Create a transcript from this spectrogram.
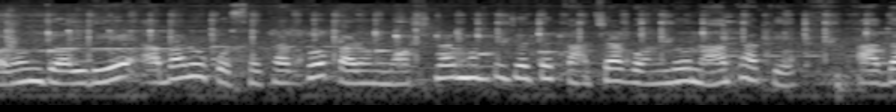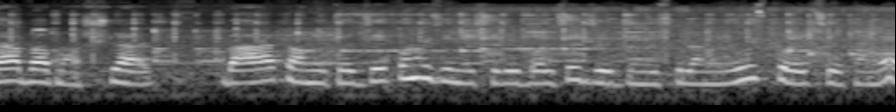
গরম জল দিয়ে আবারও কষতে থাকব, কারণ মশলার মধ্যে যাতে কাঁচা গন্ধ না থাকে, আদা বা মশলার বা টমেটো, যে কোনো জিনিসেরই বলছে, যে জিনিসগুলো আমি ইউজ করেছি এখানে,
